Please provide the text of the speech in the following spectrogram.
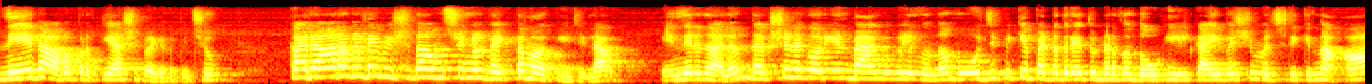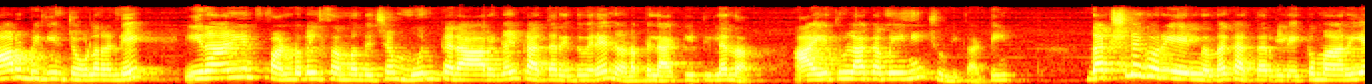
നേതാവ് പ്രത്യാശ പ്രകടിപ്പിച്ചു. കരാറുകളുടെ വിശദാംശങ്ങൾ വ്യക്തമാക്കിയിട്ടില്ല. എന്നിരുന്നാലും ദക്ഷിണ കൊറിയൻ ബാങ്കുകളിൽ നിന്ന് മോചിപ്പിക്കപ്പെട്ടതിനെ തുടർന്ന് ദോഹയിൽ കൈവശം വച്ചിരിക്കുന്ന ആറ് ബില്യൺ ഡോളറിന്റെ ഇറാനിയൻ ഫണ്ടുകൾ സംബന്ധിച്ച മുൻ കരാറുകൾ ഖത്തർ ഇതുവരെ നടപ്പിലാക്കിയിട്ടില്ലെന്ന് ആയത്തുള്ള കമേനി ചൂണ്ടിക്കാട്ടി. ദക്ഷിണ കൊറിയയിൽ നിന്ന് ഖത്തറിലേക്ക് മാറിയ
